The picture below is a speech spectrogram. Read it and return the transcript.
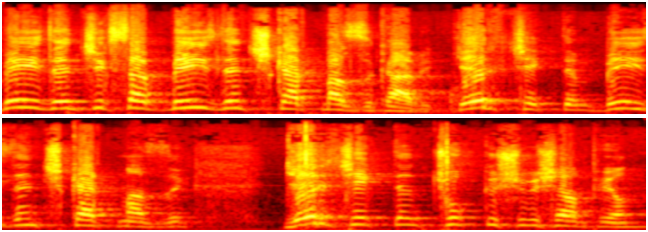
Base'den çıksa base'den çıkartmazdık abi. Gerçekten base'den çıkartmazdık. Gerçekten çok güçlü bir şampiyon.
